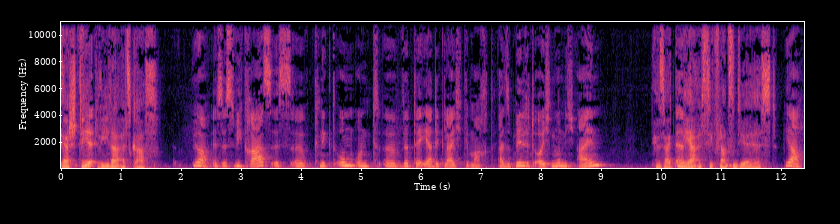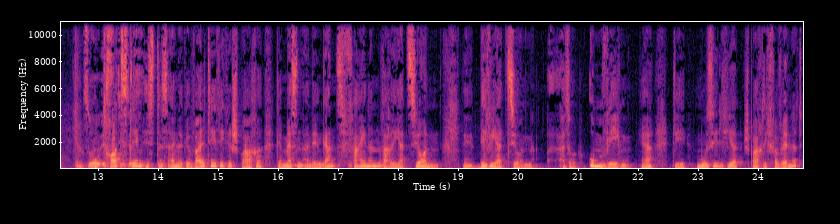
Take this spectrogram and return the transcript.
er steht wieder als Gras. Ja, es ist wie Gras, es äh, knickt um und äh, wird der Erde gleich gemacht. Also bildet euch nur nicht ein. Ihr seid Äh, mehr als die Pflanzen, die ihr isst. Ja, und so und ist trotzdem dieses, ist es eine gewalttätige Sprache, gemessen an den ganz feinen Variationen, den Deviationen, also Umwegen, ja, die Musil hier sprachlich verwendet,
